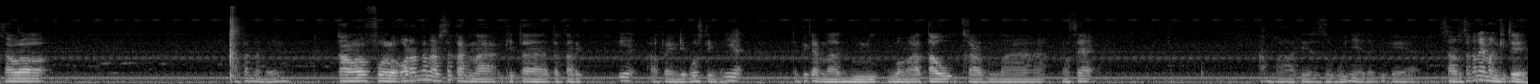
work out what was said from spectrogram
kalau apa namanya? Kalau follow orang kan harusnya karena kita tertarik iya apa yang dia posting. kan. iya Tapi karena dulu gua nggak tahu karena maksudnya apa arti sesungguhnya ya, tapi kayak seharusnya kan emang gitu ya.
